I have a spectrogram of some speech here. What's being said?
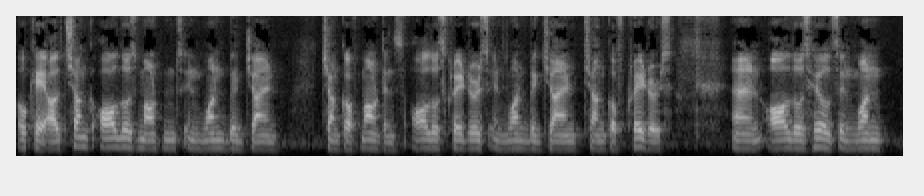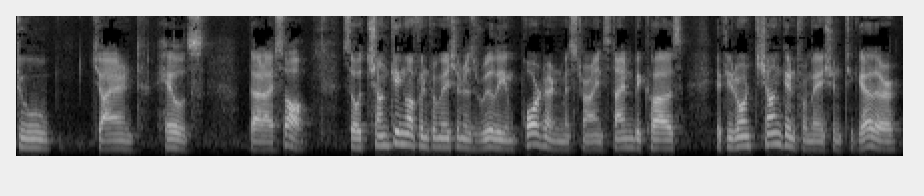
okay, I'll chunk all those mountains in one big giant chunk of mountains, all those craters in one big giant chunk of craters, and all those hills in one, two giant hills that I saw. So, chunking of information is really important, Mr. Einstein, because if you don't chunk information together,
